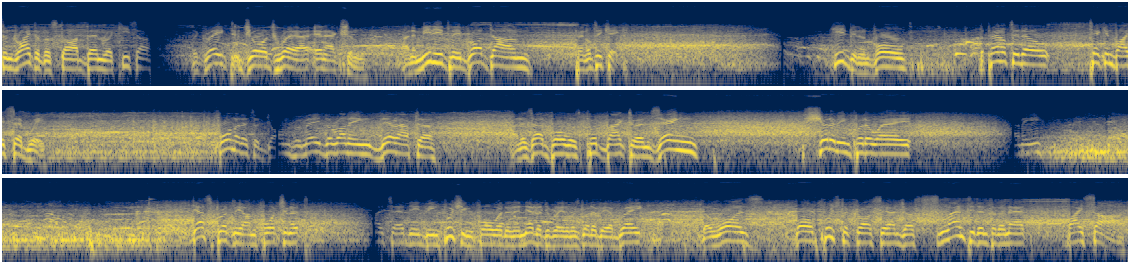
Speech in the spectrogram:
And right at the start, Ben Rakisa, the great George Weah in action, and immediately brought down penalty kick. He'd been involved. The penalty, though, taken by Sebwe. Four minutes had gone, who made the running thereafter, and as that ball was put back to Nzeng, should have been put away. Desperately unfortunate. I said he'd been pushing forward and inevitably there was going to be a break. There was. Ball pushed across there and just slanted into the net by Sarr.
